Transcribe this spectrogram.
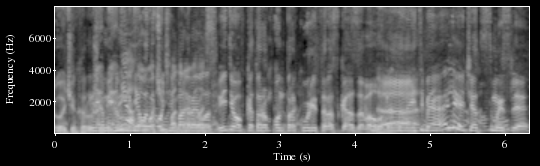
Очень хорошее Мне, видео. Мне мне оно вот очень очень понравилось. понравилось видео, в котором он про куриц рассказывал, Да. которые тебя лечат, в смысле.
